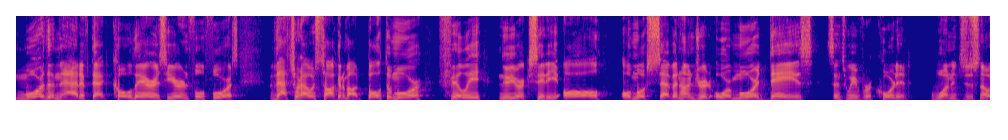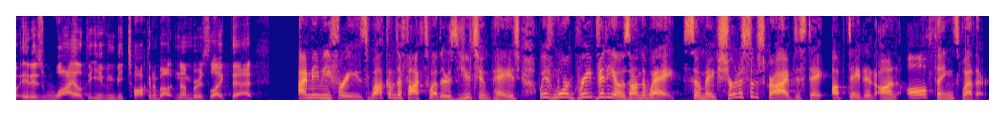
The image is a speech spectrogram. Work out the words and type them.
more than that if that cold air is here in full force. That's what I was talking about. Baltimore, Philly, New York City, all almost 700 or more days since we've recorded one inch of snow. It is wild to even be talking about numbers like that. I'm Amy Freeze. Welcome to Fox Weather's YouTube page. We have more great videos on the way, so make sure to subscribe to stay updated on all things weather.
